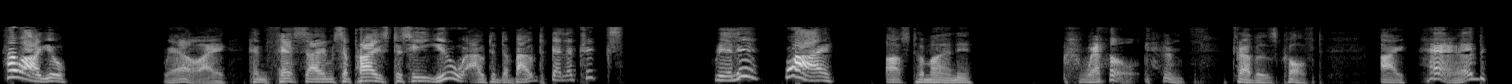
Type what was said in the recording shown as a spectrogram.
How are you? Well, I confess I'm surprised to see you out and about, Bellatrix. Really? Why? asked Hermione. Well, Travers coughed. I heard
